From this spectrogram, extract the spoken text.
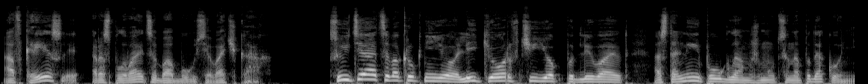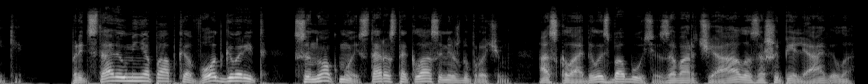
а в кресле расплывается бабуся в очках. Суетятся вокруг нее, ликер в чаек подливают, остальные по углам жмутся на подоконнике. Представил меня папка, вот, говорит, сынок мой, староста класса, между прочим. Осклабилась бабуся, заворчала, зашепелявила.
